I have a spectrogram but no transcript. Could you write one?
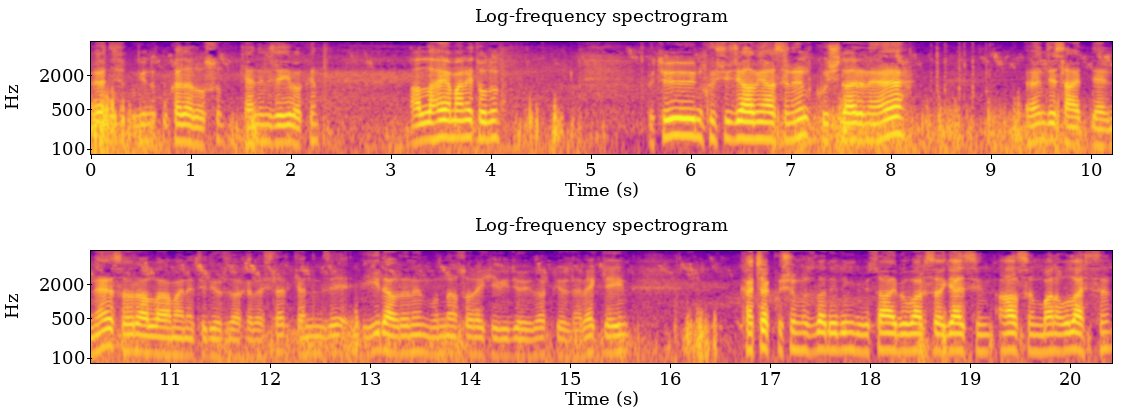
Evet bugünlük bu kadar olsun. Kendinize iyi bakın. Allah'a emanet olun. Bütün kuşçu camiasının kuşlarını önce sahiplerine sonra Allah'a emanet ediyoruz arkadaşlar. Kendinize iyi davranın. Bundan sonraki videoyu dört gözle bekleyin. Kaçak kuşumuzda dediğim gibi sahibi varsa gelsin alsın bana ulaşsın.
